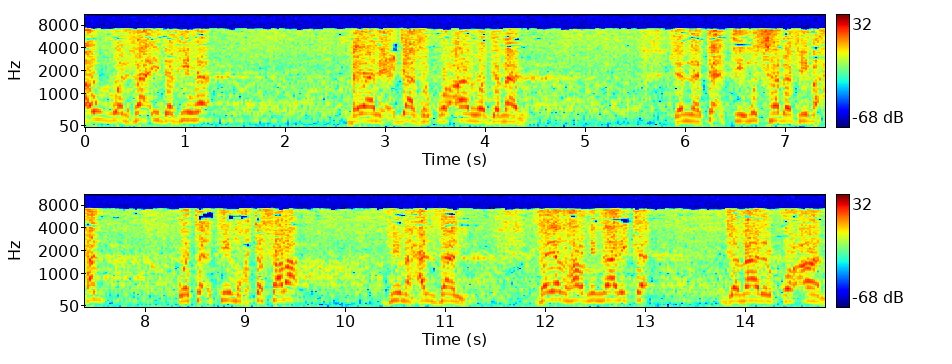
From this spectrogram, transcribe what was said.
أول فائدة فيها بيان إعجاز القرآن وجماله. لأنها تأتي مسهبة في محل وتأتي مختصرة في محل ثاني. فيظهر من ذلك جمال القرآن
